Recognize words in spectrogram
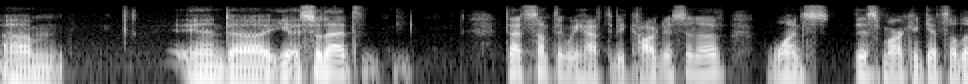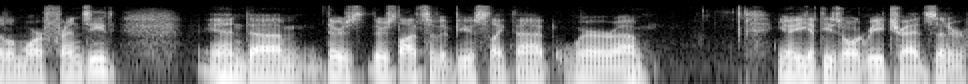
Um, and uh, yeah, so that that's something we have to be cognizant of once this market gets a little more frenzied. And um, there's there's lots of abuse like that where um, you know you get these old retreads that are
